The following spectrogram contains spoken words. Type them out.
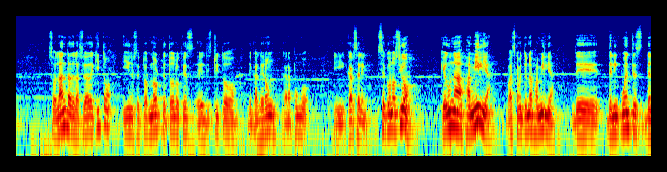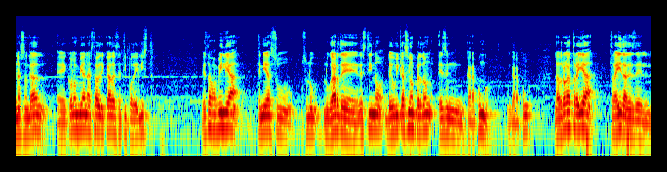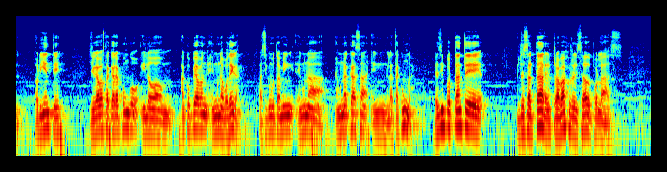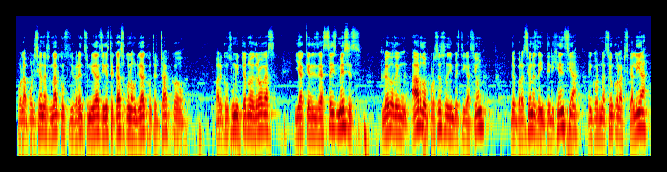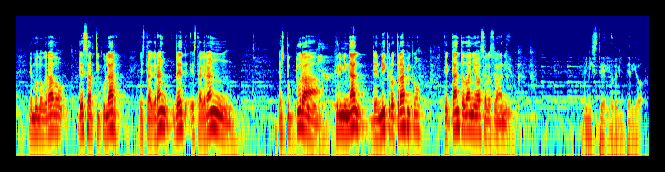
Solanda de la ciudad de Quito, y en el sector norte todo lo que es el distrito de Calderón, Carapungo y Carcelén. Se conoció que una familia, básicamente una familia de delincuentes de nacionalidad eh, colombiana estaba dedicada a este tipo de ilícito. Esta familia tenía su, lugar de destino, de ubicación, perdón, es en Carapungo, en Carapungo. La droga traía, traída desde el oriente, llegaba hasta Carapungo y lo um, acopiaban en una bodega, así como también en una, en una casa en La Tacunga. Es importante resaltar el trabajo realizado por, las, por la Policía Nacional con sus diferentes unidades, y en este caso con la Unidad contra el Tráfico para el Consumo Interno de Drogas, ya que desde hace seis meses, luego de un arduo proceso de investigación, de operaciones de inteligencia en coordinación con la Fiscalía, hemos logrado desarticular esta gran red, esta gran estructura criminal del microtráfico que tanto daño hace a la ciudadanía. Ministerio del Interior.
